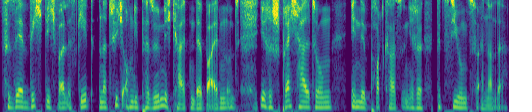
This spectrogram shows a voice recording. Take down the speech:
für sehr wichtig, weil es geht natürlich auch um die Persönlichkeiten der beiden und ihre Sprechhaltung in dem Podcast und ihre Beziehung zueinander.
